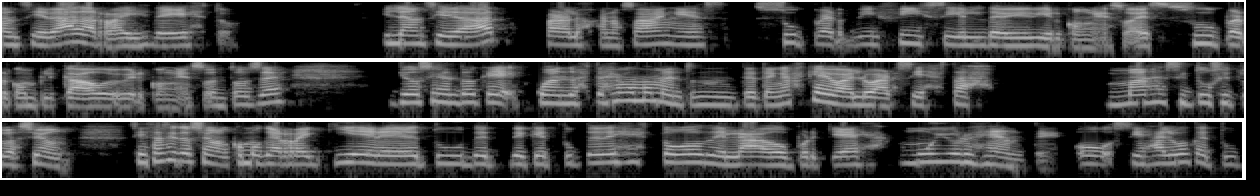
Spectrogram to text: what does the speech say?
ansiedad a raíz de esto. Y la ansiedad para los que no saben, es súper difícil de vivir con eso, es súper complicado vivir con eso. Entonces, yo siento que cuando estés en un momento donde te tengas que evaluar si estás más, si tu situación, si esta situación como que requiere de, tu, de, de que tú te dejes todo de lado porque es muy urgente, o si es algo que tú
